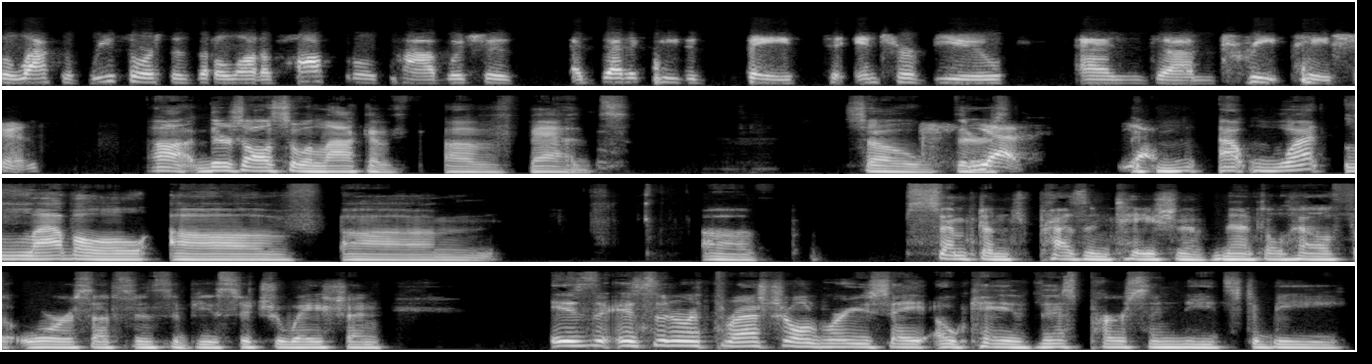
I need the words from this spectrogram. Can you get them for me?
the lack of resources that a lot of hospitals have, which is a dedicated space to interview and um, treat patients. Uh, there's also a lack of, of beds. So there's yes. Yeah. At what level of um, of symptoms presentation of mental health or substance abuse situation is there is there a threshold where you say okay this person needs to be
